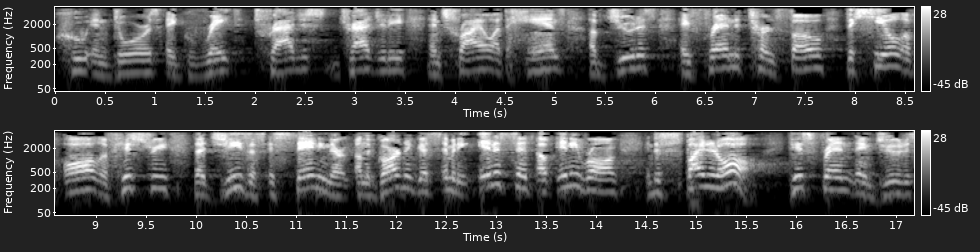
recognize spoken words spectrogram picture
who endures a great trage- tragedy and trial at the hands of Judas, a friend turned foe, the heel of all of history, that Jesus is standing there on the Garden of Gethsemane, innocent of any wrong, and despite it all, his friend named Judas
